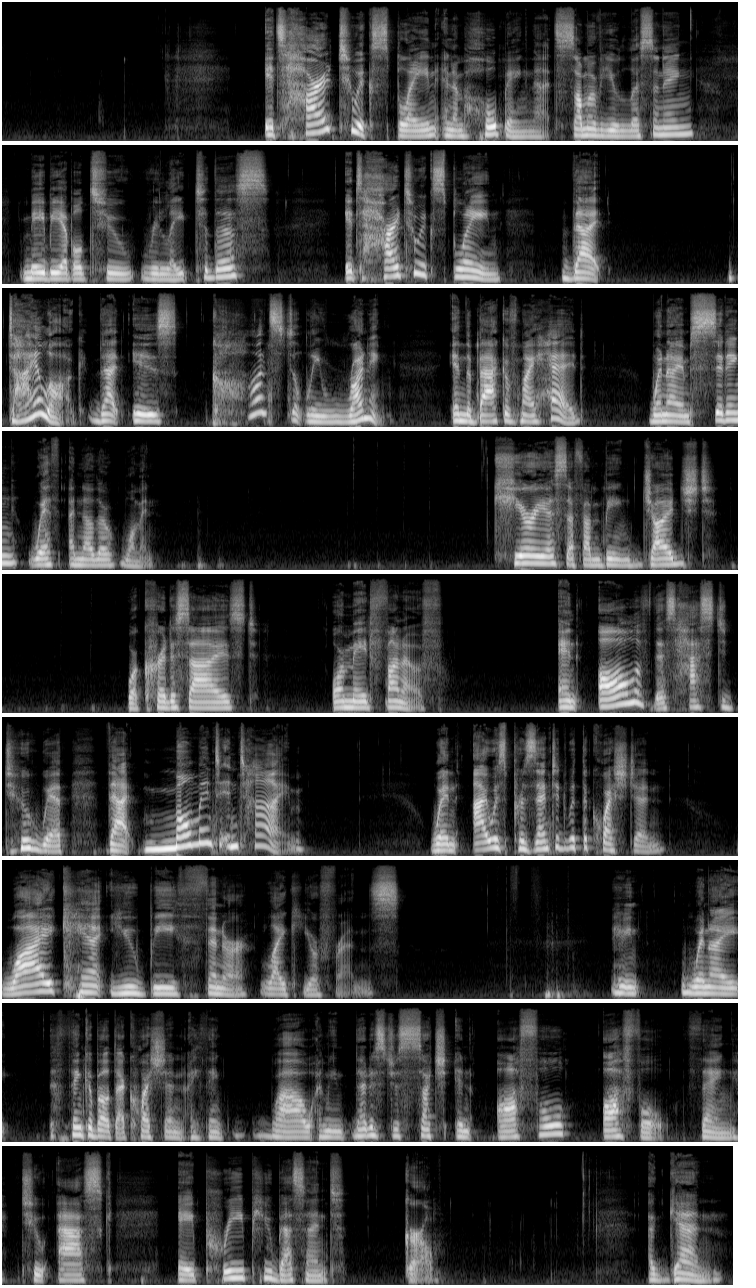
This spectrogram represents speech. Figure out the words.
It's hard to explain, and I'm hoping that some of you listening may be able to relate to this. It's hard to explain that dialogue that is constantly running in the back of my head when I am sitting with another woman. Curious if I'm being judged or criticized or made fun of. And all of this has to do with that moment in time when I was presented with the question, why can't you be thinner like your friends? I mean, when I think about that question, I think, wow, I mean, that is just such an awful, awful thing to ask a prepubescent girl. Again,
